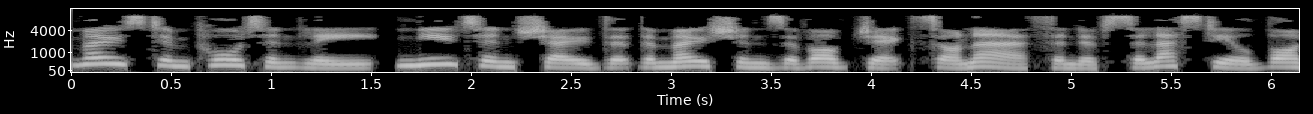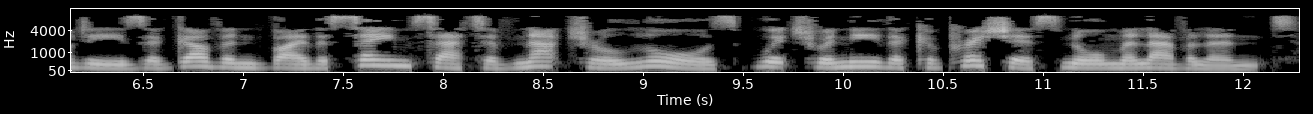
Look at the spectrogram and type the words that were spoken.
Most importantly, Newton showed that the motions of objects on Earth and of celestial bodies are governed by the same set of natural laws, which were neither capricious nor malevolent.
